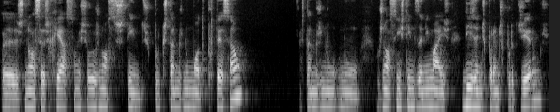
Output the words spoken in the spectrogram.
as nossas reações são os nossos instintos, porque estamos num modo de proteção, estamos num, num os nossos instintos animais dizem-nos para nos protegermos,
